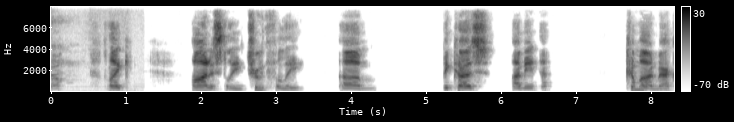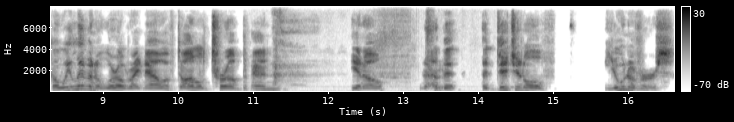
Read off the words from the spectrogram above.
know, like honestly, truthfully, um, because I mean, uh, come on, Mako, we live in a world right now of Donald Trump and you know the, the the digital universe,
